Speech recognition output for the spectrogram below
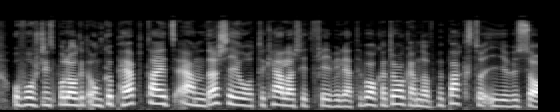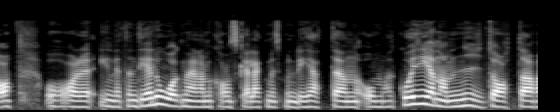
Och forskningsbolaget Oncopeptides ändrar sig och återkallar sitt frivilliga tillbakadragande av Pepaxto i USA och har inlett en dialog med den amerikanska läkemedelsmyndigheten om att gå igenom ny data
